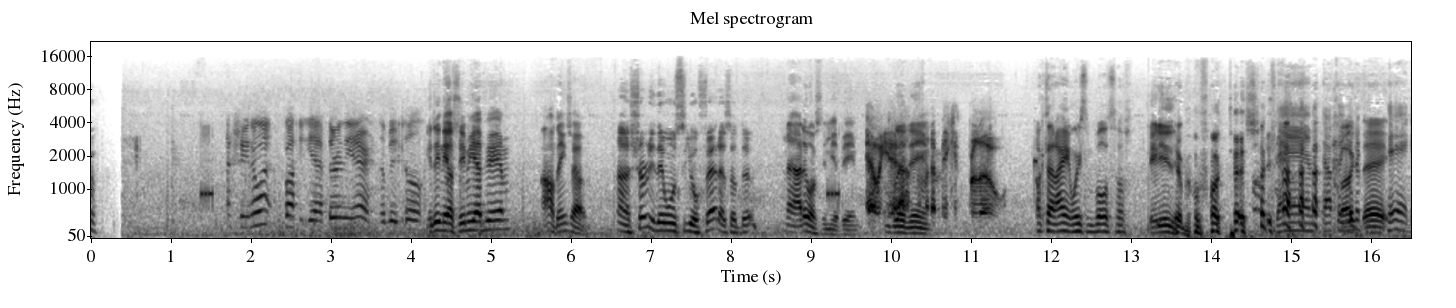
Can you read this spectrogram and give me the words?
Actually, you know what? Fuck it, yeah, if they're in the air, that'll be cool. You think they'll see me up here? I don't think so. Uh, surely they won't see your fat ass up there. Nah, they won't see me up here. Hell yeah. Let. I'm gonna make it blow. Fuck that, I ain't wasting bullets. So. Me neither, bro. Fuck that shit. Damn, Tucker, you Fuck look that. thick.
